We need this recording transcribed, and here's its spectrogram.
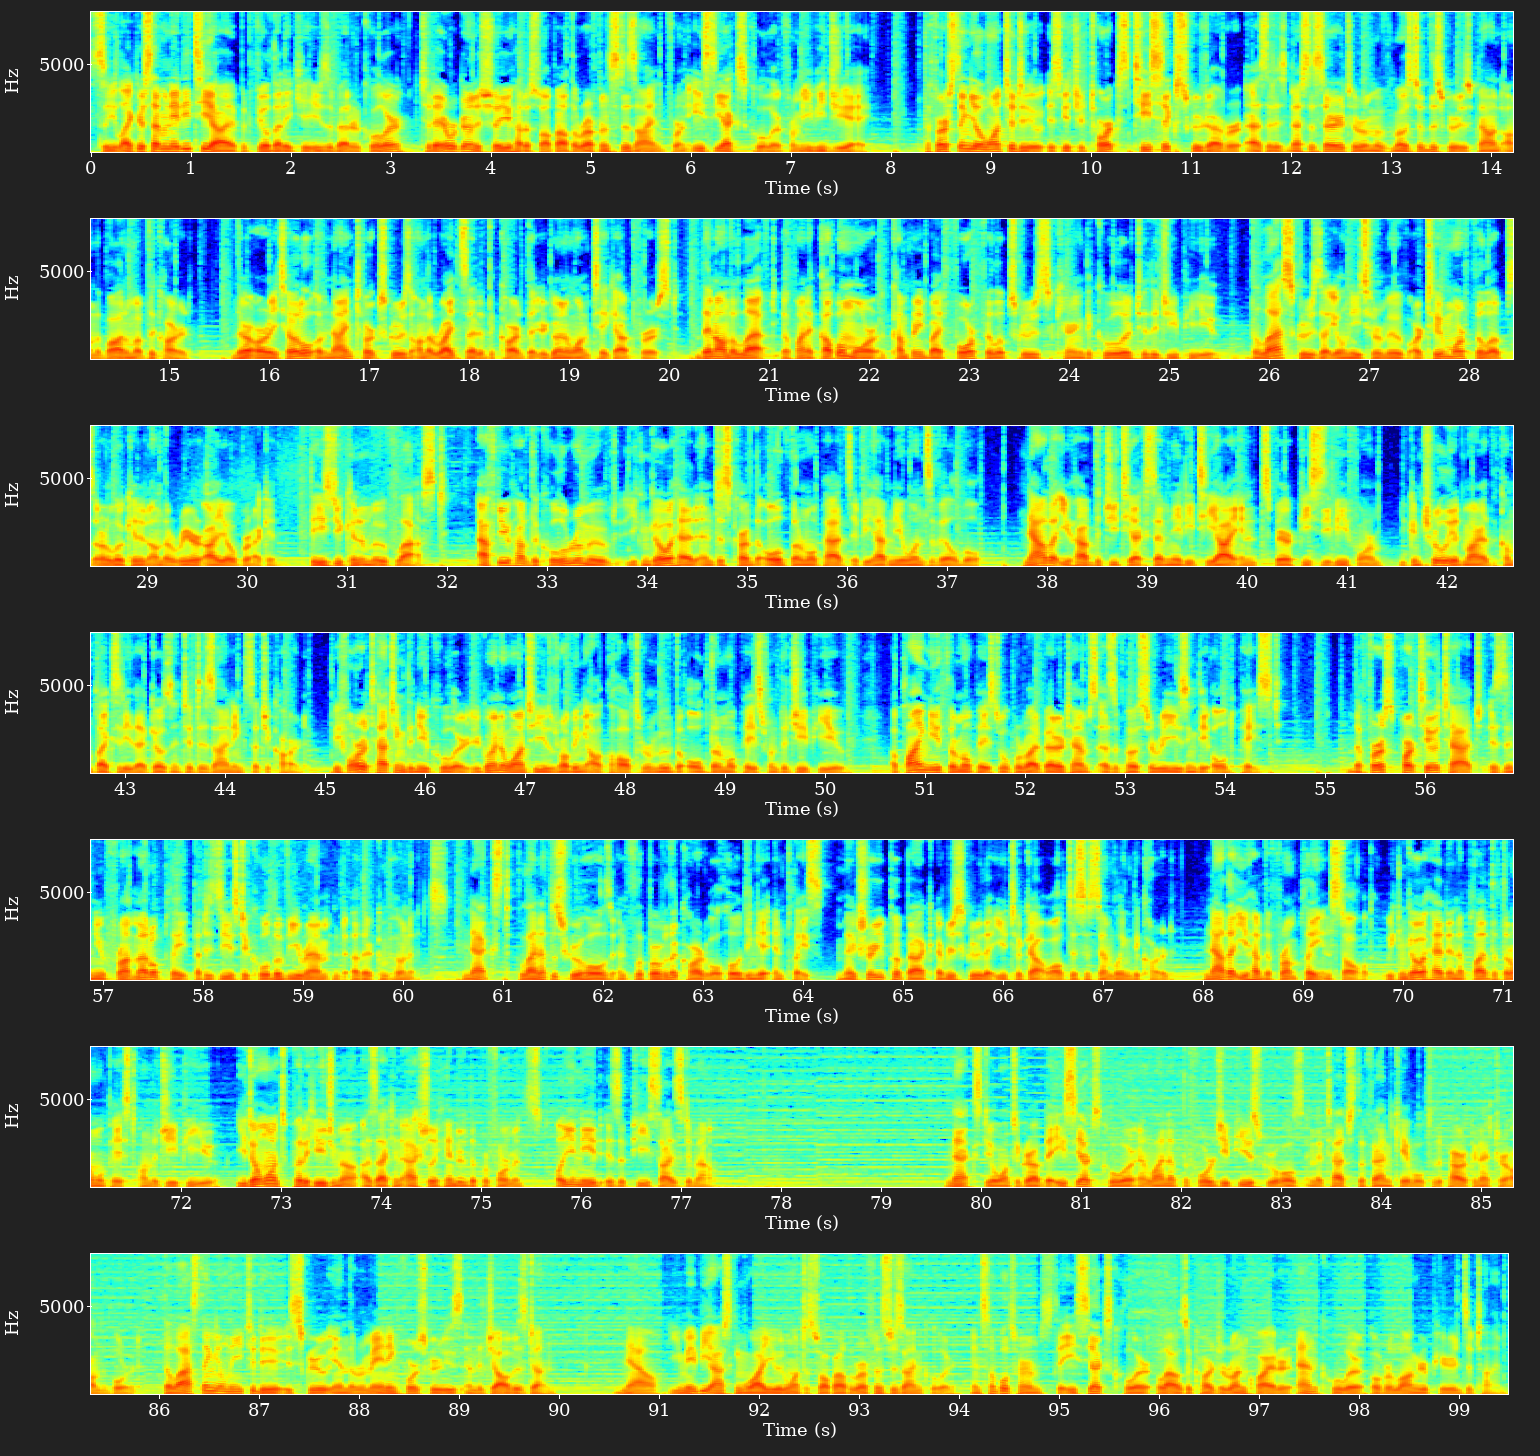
So you like your 780 Ti but feel that it could use a better cooler? Today we're going to show you how to swap out the reference design for an ACX cooler from EVGA. The first thing you'll want to do is get your Torx T6 screwdriver as it is necessary to remove most of the screws found on the bottom of the card. There are a total of 9 Torx screws on the right side of the card that you're going to want to take out first. Then on the left, you'll find a couple more accompanied by 4 Phillips screws securing the cooler to the GPU. The last screws that you'll need to remove are two more Phillips that are located on the rear I.O. bracket. These you can remove last. After you have the cooler removed, you can go ahead and discard the old thermal pads if you have new ones available. Now that you have the GTX 780 Ti in its spare PCB form, you can truly admire the complexity that goes into designing such a card. Before attaching the new cooler, you're going to want to use rubbing alcohol to remove the old thermal paste from the GPU. Applying new thermal paste will provide better temps as opposed to reusing the old paste. The first part to attach is the new front metal plate that is used to cool the VRAM and other components. Next, line up the screw holes and flip over the card while holding it in place. Make sure you put back every screw that you took out while disassembling the card. Now that you have the front plate installed, we can go ahead and apply the thermal paste on the GPU. You don't want to put a huge amount as that can actually hinder the performance. All you need is a pea-sized amount. Next, you'll want to grab the ACX cooler and line up the 4 GPU screw holes and attach the fan cable to the power connector on the board. The last thing you'll need to do is screw in the remaining 4 screws and the job is done. Now, you may be asking why you would want to swap out the reference design cooler. In simple terms, the ACX cooler allows the card to run quieter and cooler over longer periods of time.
